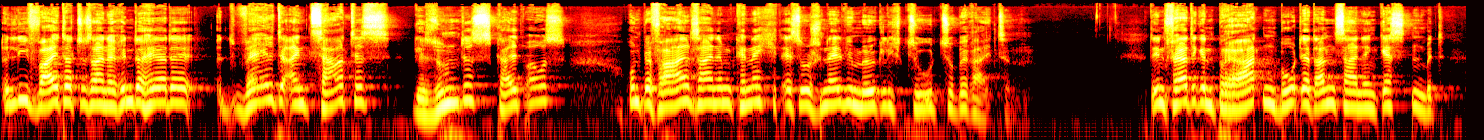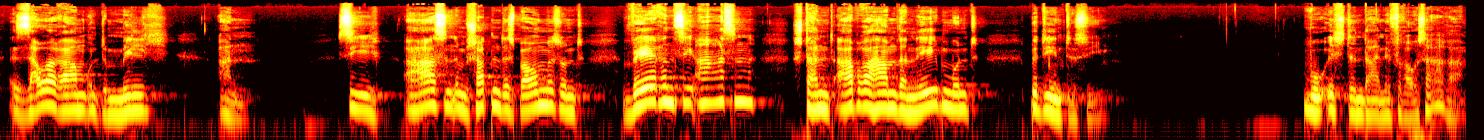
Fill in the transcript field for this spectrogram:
lief weiter zu seiner Rinderherde, wählte ein zartes, gesundes Kalb aus und befahl seinem Knecht, es so schnell wie möglich zuzubereiten. Den fertigen Braten bot er dann seinen Gästen mit Sauerrahm und Milch an. Sie aßen im Schatten des Baumes und während sie aßen, stand Abraham daneben und bediente sie. Wo ist denn deine Frau Sarah?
